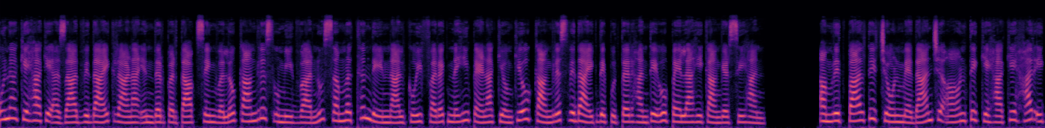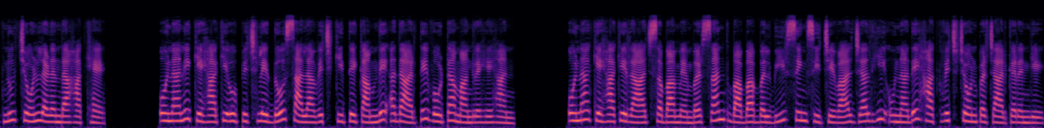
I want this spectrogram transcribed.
ਉਨ੍ਹਾਂ ਕਿਹਾ ਕਿ ਆਜ਼ਾਦ ਵਿਧਾਇਕ ਰਾਣਾ ਇੰਦਰ ਪ੍ਰਤਾਪ ਸਿੰਘ ਵੱਲੋਂ ਕਾਂਗਰਸ ਉਮੀਦਵਾਰ ਨੂੰ ਸਮਰਥਨ ਦੇਣ ਨਾਲ ਕੋਈ ਫ਼ਰਕ ਨਹੀਂ ਪੈਣਾ ਕਿਉਂਕਿ ਉਹ ਕਾਂਗਰਸ ਵਿਧਾਇਕ ਦੇ ਪੁੱਤਰ ਹਨ ਤੇ ਉਹ ਪਹਿਲਾਂ ਹੀ ਕਾਂਗਰਸੀ ਹਨ। ਅੰਮ੍ਰਿਤਪਾਲ ਤੇ ਚੋਣ ਮੈਦਾਨ 'ਚ ਆਉਣ ਤੇ ਕਿਹਾ ਕਿ ਹਰ ਇੱਕ ਨੂੰ ਚੋਣ ਲੜਨ ਦਾ ਹੱਕ ਹੈ। ਉਹਨਾਂ ਨੇ ਕਿਹਾ ਕਿ ਉਹ ਪਿਛਲੇ 2 ਸਾਲਾਂ ਵਿੱਚ ਕੀਤੇ ਕੰਮ ਦੇ ਆਧਾਰ ਤੇ ਵੋਟਾਂ ਮੰਗ ਰਹੇ ਹਨ। ਉਨ੍ਹਾਂ ਕਿਹਾ ਕਿ ਰਾਜ ਸਭਾ ਮੈਂਬਰ ਸੰਤ ਬਾਬਾ ਬਲਬੀਰ ਸਿੰਘ ਸੀਚੇਵਾਲ ਜਲਦ ਹੀ ਉਨ੍ਹਾਂ ਦੇ ਹੱਕ ਵਿੱਚ ਚੋਣ ਪ੍ਰਚਾਰ ਕਰਨਗੇ।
